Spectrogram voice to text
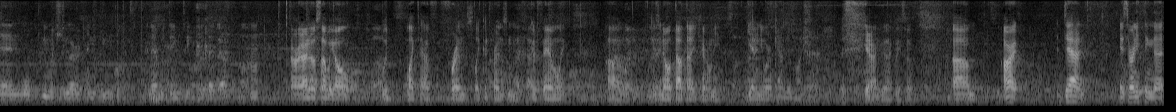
and we'll pretty much do every- anything and everything to get that done. All right, I noticed that we all would like to have friends, like good friends and good family. Because, you know, without that, you can't really get anywhere. Can't do much. yeah, exactly. So, um, all right, Dad, is there anything that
